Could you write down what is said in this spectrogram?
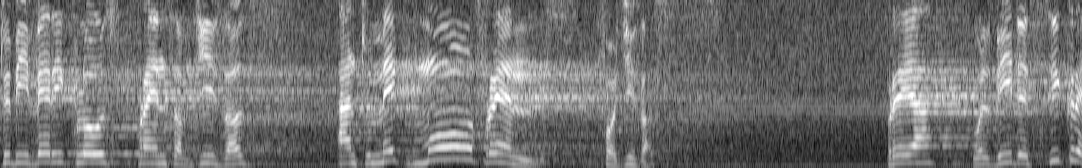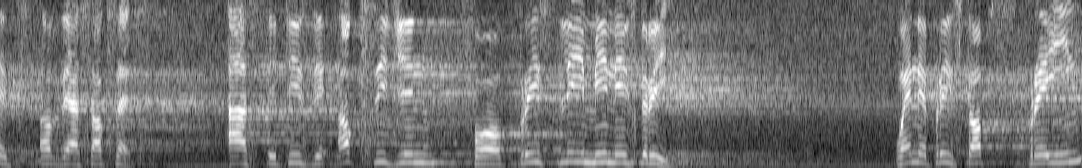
to be very close friends of Jesus and to make more friends for Jesus. Prayer will be the secret of their success as it is the oxygen for priestly ministry. When a priest stops praying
